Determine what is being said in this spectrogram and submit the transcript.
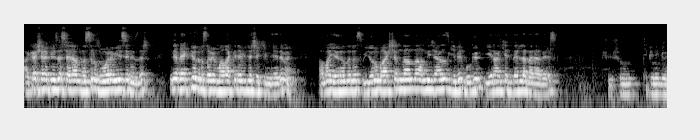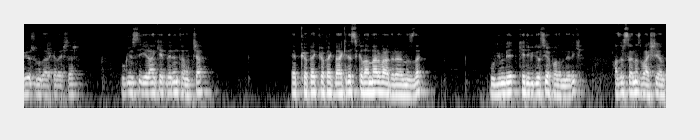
Arkadaşlar hepinize selam. Nasılsınız? Umarım iyisinizdir. Yine bekliyordunuz tabii Malaklı'da video çekeyim diye değil mi? Ama yanıldınız. Videonun başlığından da anlayacağınız gibi bugün İran kedileriyle beraberiz. Şu şunun tipini görüyorsunuz arkadaşlar. Bugün size İran kedilerini tanıtacağım. Hep köpek köpek belki de sıkılanlar vardır aranızda. Bugün bir kedi videosu yapalım dedik. Hazırsanız başlayalım.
